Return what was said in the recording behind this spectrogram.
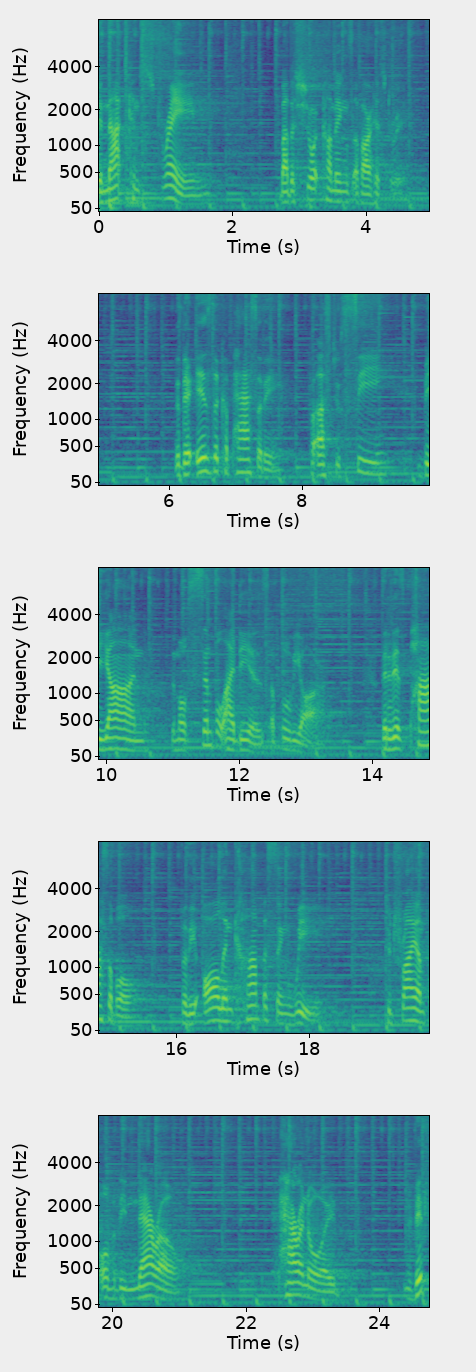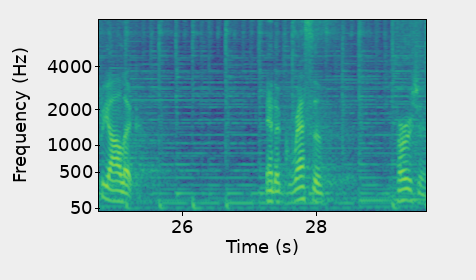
are not constrained by the shortcomings of our history. That there is the capacity for us to see beyond the most simple ideas of who we are. That it is possible for the all-encompassing we to triumph over the narrow, paranoid, vitriolic, and aggressive version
